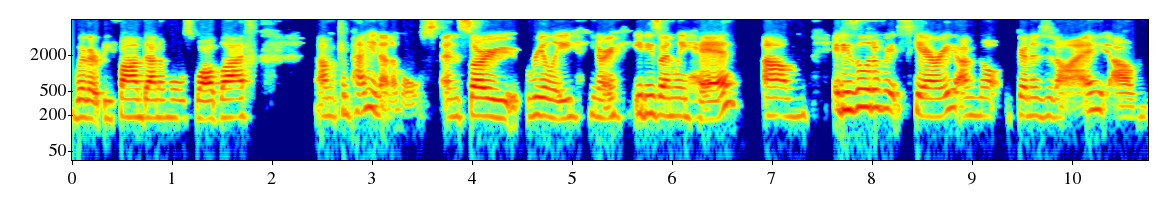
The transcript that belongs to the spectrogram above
whether it be farmed animals, wildlife um, companion animals. And so, really, you know, it is only hair. Um, it is a little bit scary. I'm not going to deny. Um,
